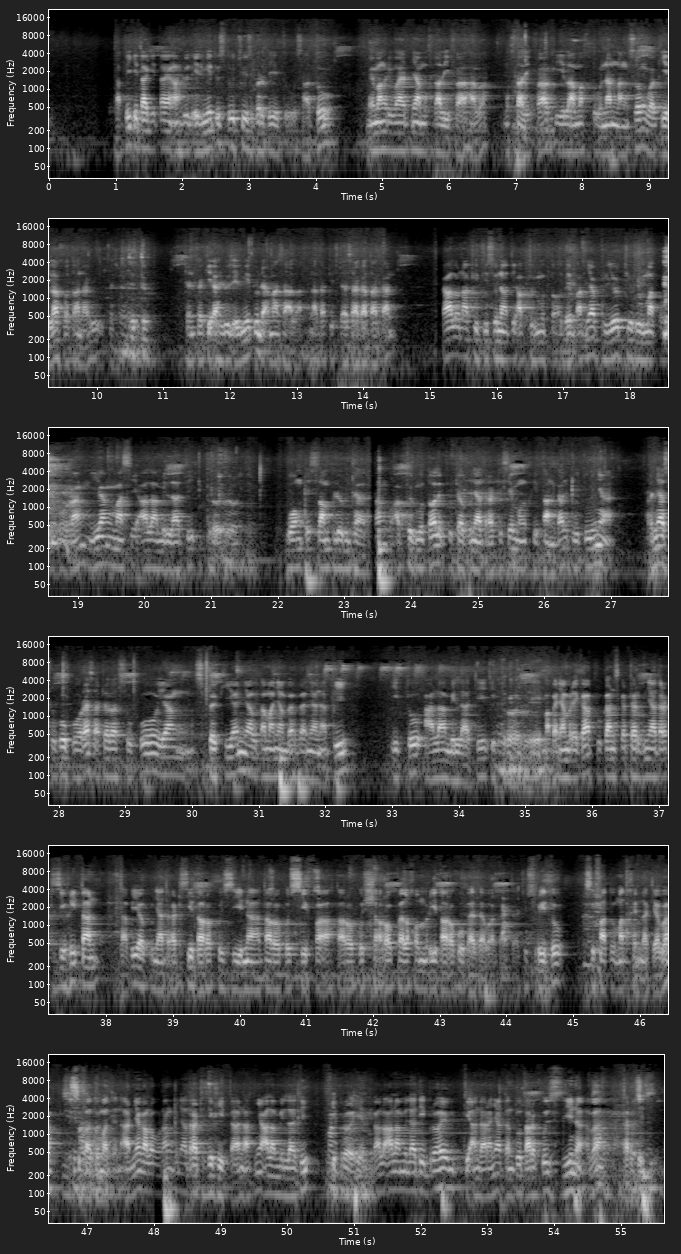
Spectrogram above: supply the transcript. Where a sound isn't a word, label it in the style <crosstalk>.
Tapi kita-kita yang ahli ilmi itu setuju seperti itu. Satu, memang riwayatnya mukhtalifah apa? Mukhtalifah bila maktunan langsung wakila khotanahu Itu. dan bagi ahlul ilmi itu tidak masalah. Nah tadi sudah saya katakan kalau Nabi disunati Abdul Muthalib artinya beliau dirumat oleh orang yang masih ala millati Ibrahim. Wong Islam belum datang, Abdul Muthalib sudah punya tradisi menghitankan cucunya. Artinya suku Quraisy adalah suku yang sebagiannya utamanya mbah-mbahnya Nabi itu ala millati Ibrahim. Makanya mereka bukan sekedar punya tradisi khitan, tapi ya punya tradisi tarokus zina, tarokus sifah, tarokus syarobal khomri, taroku kata wa kata. Justru itu sifatu madhin lagi apa? Sifatu madhin. Artinya kalau orang punya tradisi khitan, artinya ala millati Ibrahim. Kalau ala millati Ibrahim, di antaranya tentu tarokus zina, apa? Tarokus zina.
